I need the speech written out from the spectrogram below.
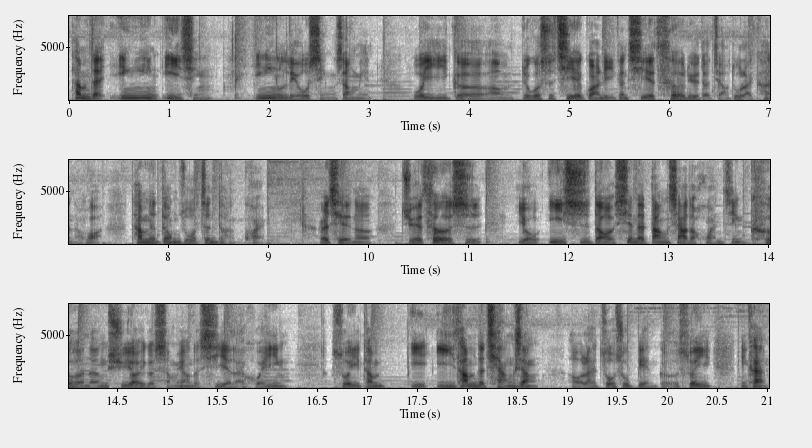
他们在因应疫情、因应流行上面，我以一个啊，如果是企业管理跟企业策略的角度来看的话，他们的动作真的很快，而且呢，决策是有意识到现在当下的环境可能需要一个什么样的企业来回应，所以他们以以他们的强项哦来做出变革，所以你看，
